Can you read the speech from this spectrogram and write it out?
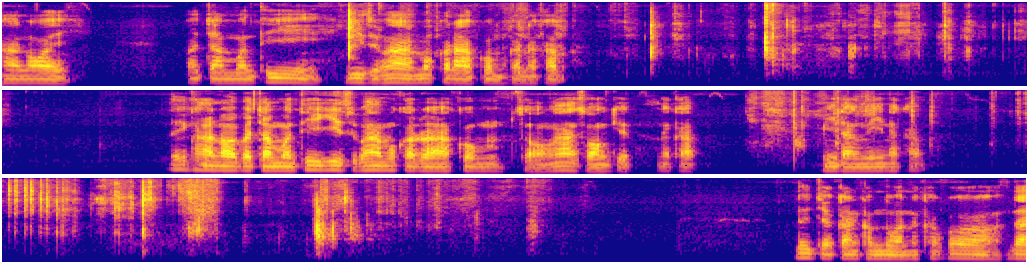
ฮานอย ประจำวันที่ 25 มกราคมกันนะครับ เลขฮานอยประจำวันที่ 25 มกราคม 2527 นะครับ มีดังนี้นะครับเลขจากการคำนวณนะครับก็ได้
